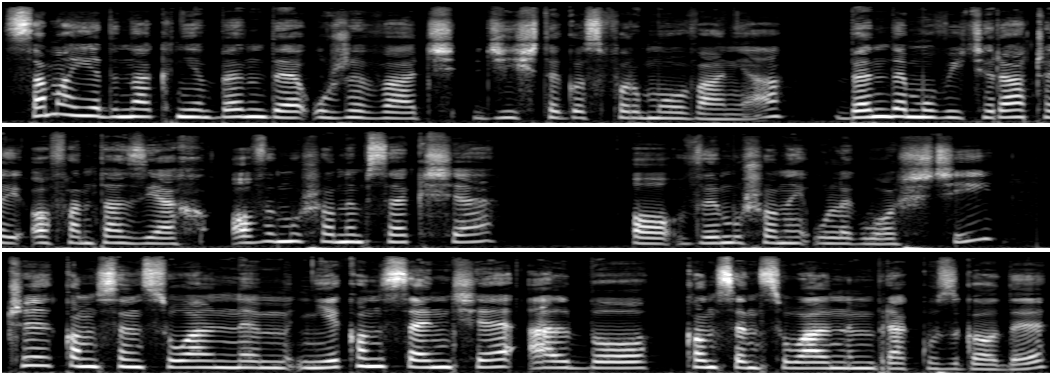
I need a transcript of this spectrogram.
Sama jednak nie będę używać dziś tego sformułowania. Będę mówić raczej o fantazjach o wymuszonym seksie, o wymuszonej uległości, czy konsensualnym niekonsencie albo konsensualnym braku zgody,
